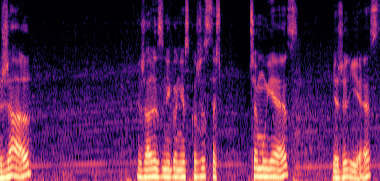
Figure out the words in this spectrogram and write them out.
żal. Żal z niego nie skorzystać. Czemu jest? Jeżeli jest.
